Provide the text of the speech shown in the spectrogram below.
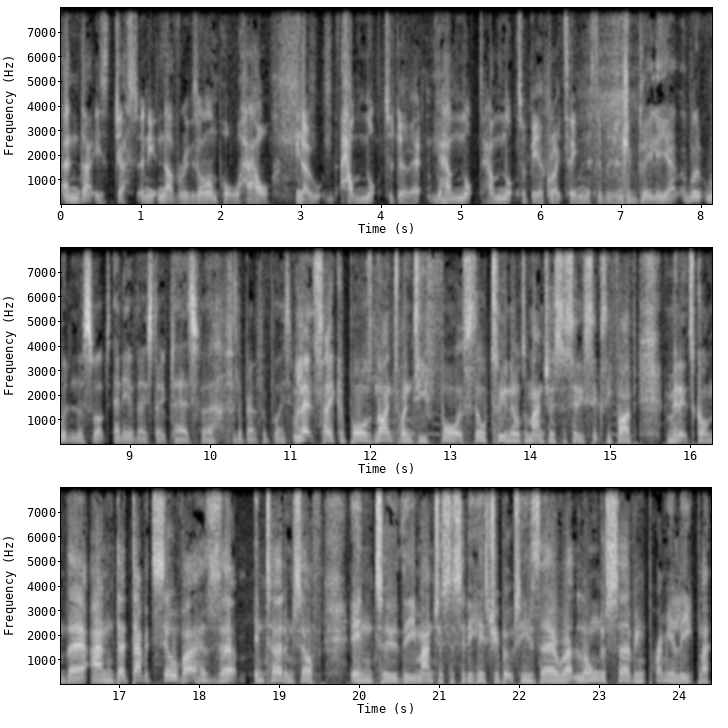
and that is just an, another example how you know how not to do it, how not how not to be a great team in this division. Completely, yeah. W- wouldn't have swapped any of those Stoke players for, for the Brentford boys. Let's take a pause. 9.24. It's still 2 0 to Manchester City. 65 minutes gone there. And uh, David Silva has uh, interred himself into the Manchester City history books. He's their uh, longest serving Premier League player.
